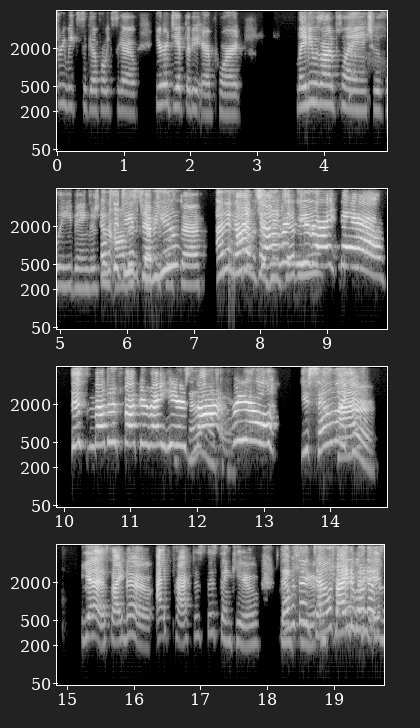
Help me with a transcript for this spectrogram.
three weeks ago, four weeks ago, here at DFW Airport. Lady was on a plane. She was leaving. There's That been was a all this DFW? stuff. I didn't know that I'm was a telling DFW. you right now, this motherfucker right here is not like real. You sound like Huh? her. Yes, I know. I practiced this. Thank you. That was you. at Dallas. I'm trying to didn't know it in in-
